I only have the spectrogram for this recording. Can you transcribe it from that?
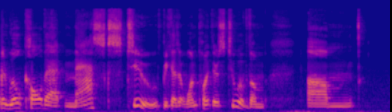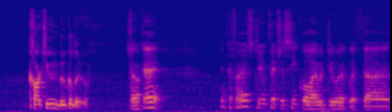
and we'll call that Masks Two because at one point there's two of them. Um, Cartoon Boogaloo. Okay. I think if I was to pitch a sequel, I would do it with uh,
